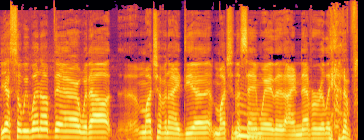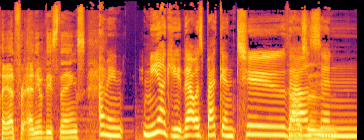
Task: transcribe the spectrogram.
yeah, so we went up there without uh, much of an idea, much in the Mm. same way that I never really had a plan for any of these things. I mean, Miyagi, that was back in 2011.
